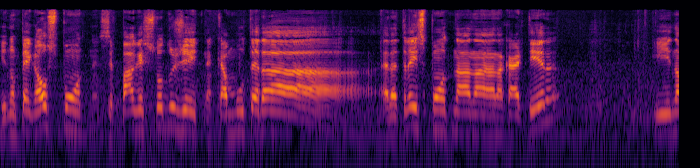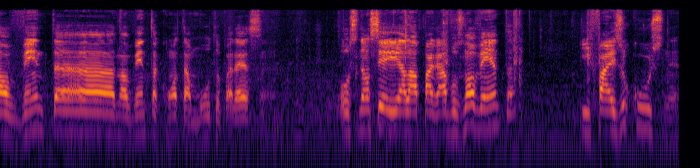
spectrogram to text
e não pegar os pontos, né? Você paga de todo jeito, né? Que a multa era era 3 pontos na, na, na, carteira e 90 90 conta multa, parece. Ou senão você ia lá, pagava os 90 e faz o curso, né?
